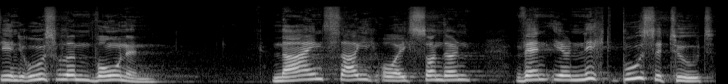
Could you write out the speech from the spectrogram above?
die in Jerusalem wohnen? Nein, sage ich euch, sondern wenn ihr nicht Buße tut,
